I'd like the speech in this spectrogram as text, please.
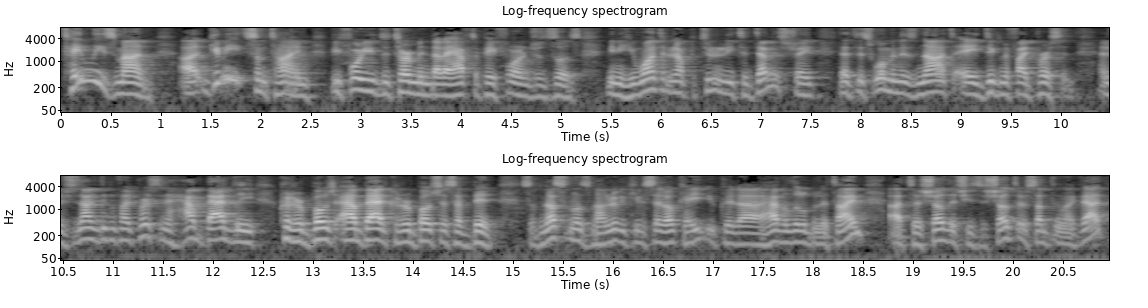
Tailizman, uh, give me some time before you determine that I have to pay 400 zuz. Meaning he wanted an opportunity to demonstrate that this woman is not a dignified person. And if she's not a dignified person, how badly could her bosh, how bad could her boshes have been? So Nasan Lozman, Rabbi Kiva said, okay, you could uh, have a little bit of time uh, to show that she's a shota or something like that.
